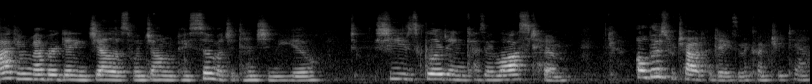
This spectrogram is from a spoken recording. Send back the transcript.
I can remember getting jealous when John would pay so much attention to you. She's gloating because I lost him. Oh, those were childhood days in a country town.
